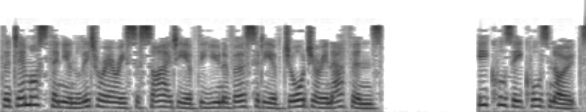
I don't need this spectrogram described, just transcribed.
The Demosthenian Literary Society of the University of Georgia in Athens Notes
